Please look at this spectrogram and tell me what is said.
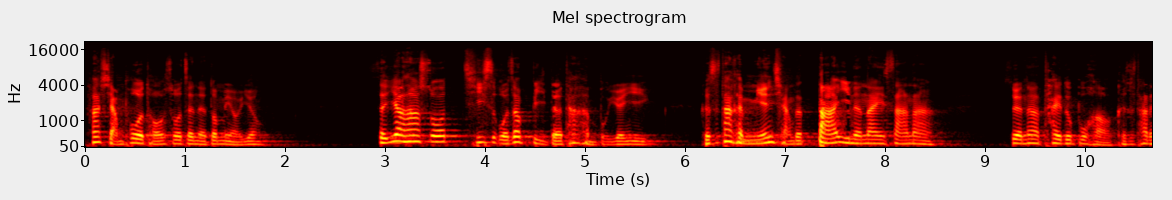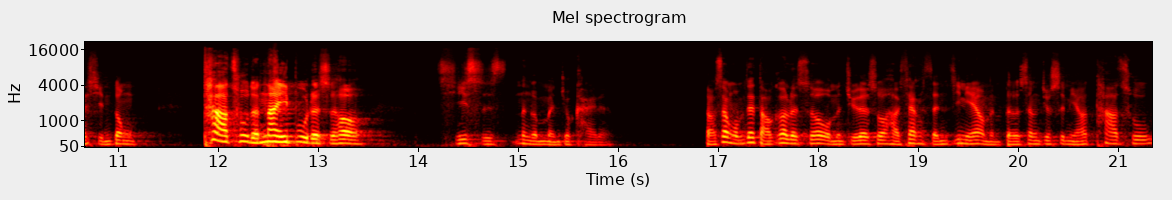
他想破头，说真的都没有用。神要他说，其实我知道彼得他很不愿意，可是他很勉强的答应的那一刹那，虽然那态度不好，可是他的行动。”踏出的那一步的时候，其实那个门就开了。早上我们在祷告的时候，我们觉得说，好像神今年要我们得胜，就是你要踏出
